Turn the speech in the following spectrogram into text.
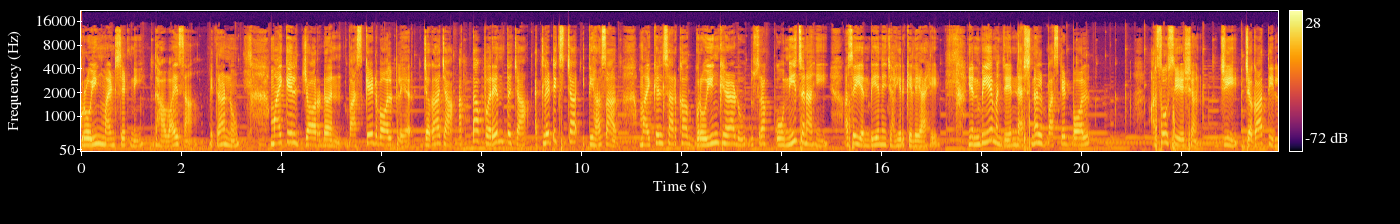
ग्रोईंग माइंडसेटनी धावायचा. मित्रांनो मायकेल जॉर्डन बास्केटबॉल प्लेयर जगाच्या आत्तापर्यंतच्या ॲथलेटिक्सच्या इतिहासात मायकेलसारखा ग्रोईंग खेळाडू दुसरा कोणीच नाही असे एन बी एने जाहीर केले आहे. एन बी ए म्हणजे नॅशनल बास्केटबॉल असोसिएशन. जी जगातील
